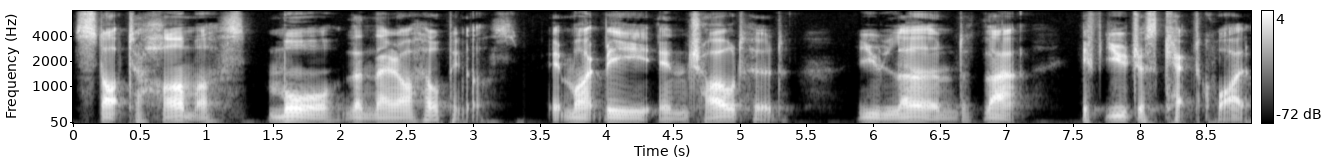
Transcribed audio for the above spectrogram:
start to harm us more than they are helping us. It might be in childhood, you learned that if you just kept quiet,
